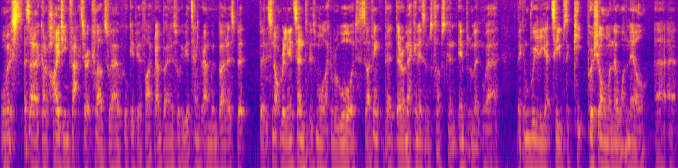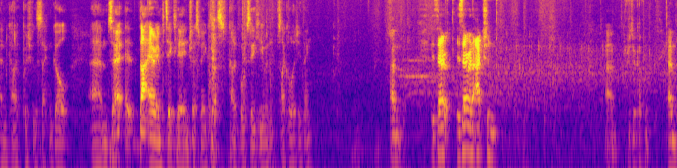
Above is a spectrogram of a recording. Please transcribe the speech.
almost as a kind of hygiene factor at clubs where we'll give you a five grand bonus, we'll give you a ten grand win bonus, but but it's not really incentive; it's more like a reward. So I think that there are mechanisms clubs can implement where they can really get teams to keep push on when they're one 0 uh, and kind of push for the second goal. Um, so uh, that area in particular interests me because that's kind of obviously a human psychology thing. Um, is there is there an action? Um, um,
